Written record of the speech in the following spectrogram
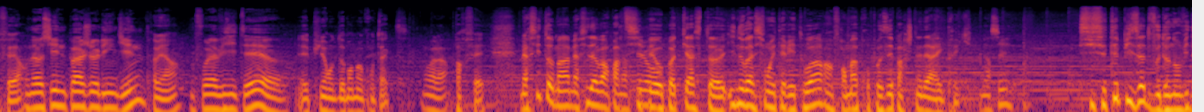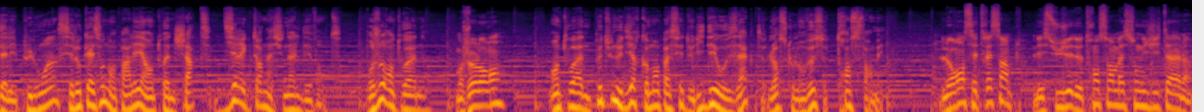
.fr. On a aussi une page LinkedIn, Très bien. il faut la visiter. euh, Et puis on te demande en contact. voilà. Parfait. Merci Thomas, merci d'avoir participé au podcast euh, Innovation et Territoire, un format proposé par Schneider Electric. Merci. Si cet épisode vous donne envie d'aller plus loin, c'est l'occasion d'en parler à Antoine Chart, directeur national des ventes. Bonjour Antoine. Bonjour Laurent. Antoine, peux-tu nous dire comment passer de l'idée aux actes lorsque l'on veut se transformer? Laurent, c'est très simple. Les sujets de transformation digitale,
